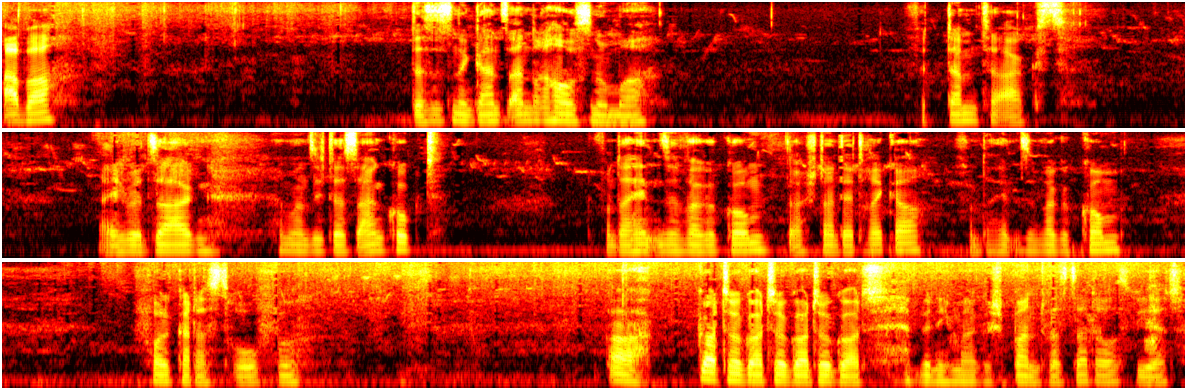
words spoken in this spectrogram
aber das ist eine ganz andere Hausnummer. Verdammte Axt. Ich würde sagen, wenn man sich das anguckt, von da hinten sind wir gekommen, da stand der Trecker, von da hinten sind wir gekommen. Vollkatastrophe. Ach Gott, oh Gott, oh Gott, oh Gott. Bin ich mal gespannt, was daraus wird.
